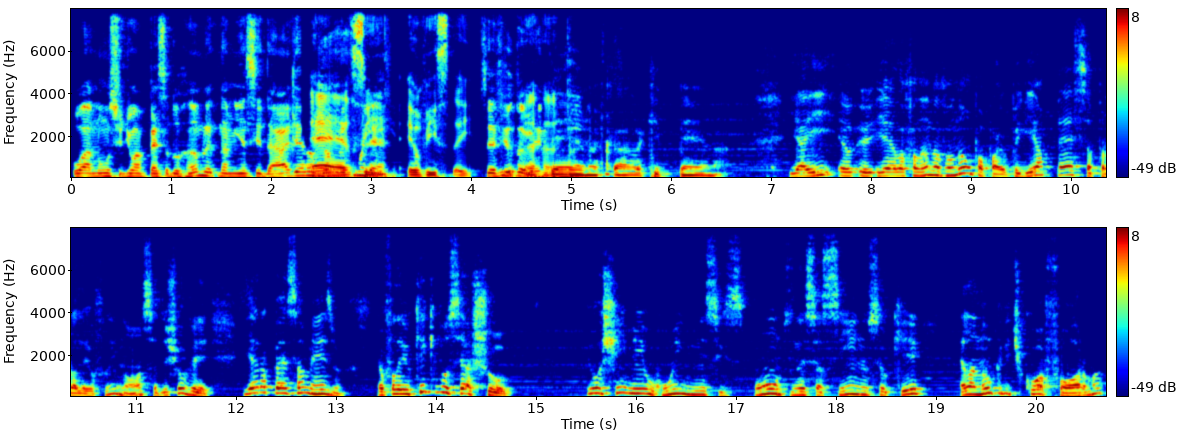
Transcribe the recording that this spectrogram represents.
o anúncio de uma peça do Hamlet na minha cidade era o É, Hamlet sim, mulher. eu vi isso daí. Você viu também? Que pena, cara, que pena. E aí, eu, eu, e ela falando, ela falou, não, papai, eu peguei a peça para ler. Eu falei, nossa, deixa eu ver. E era a peça mesmo. Eu falei, o que, que você achou? Eu achei meio ruim nesses pontos, nesse assim, não sei o quê. Ela não criticou a forma,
